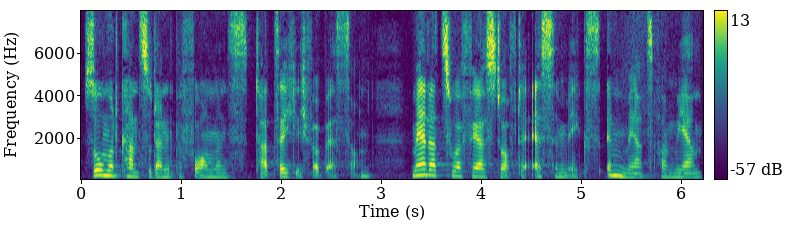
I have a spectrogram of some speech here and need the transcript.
Somit kannst du deine Performance tatsächlich verbessern. Mehr dazu erfährst du auf der SMX im März von mir.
